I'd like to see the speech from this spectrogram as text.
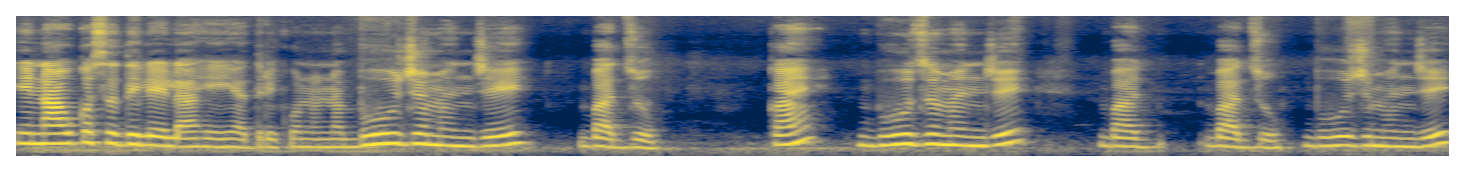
हे नाव कसं दिलेलं आहे या त्रिकोणांना? भुज म्हणजे बाजू. काय? भुज म्हणजे बा बाजू. भुज म्हणजे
